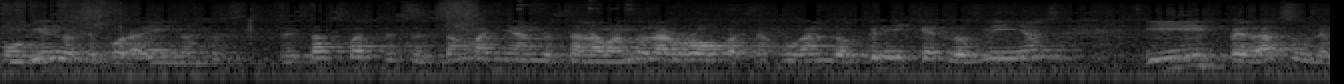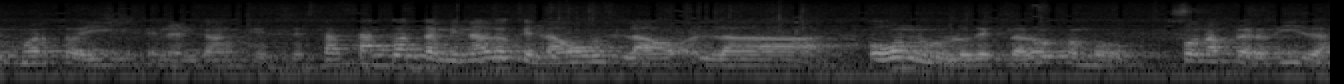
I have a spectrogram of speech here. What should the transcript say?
moviéndose por ahí, ¿no? Entonces, estas partes se están bañando, están lavando la ropa, están jugando cricket los niños y pedazos de muerto ahí en el Ganges. Está tan contaminado que la, la, ONU lo declaró como zona perdida.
